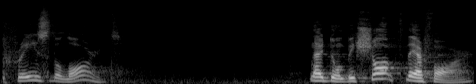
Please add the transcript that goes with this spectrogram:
Praise the Lord. Now, don't be shocked, therefore,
